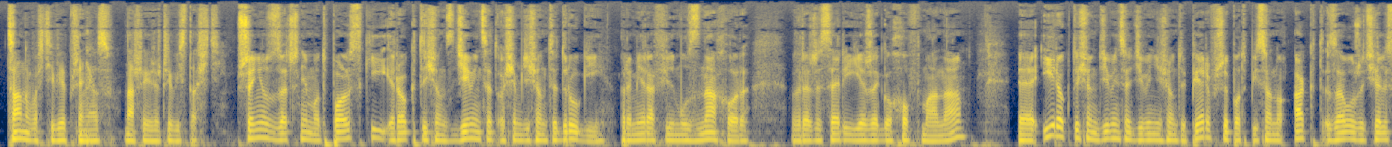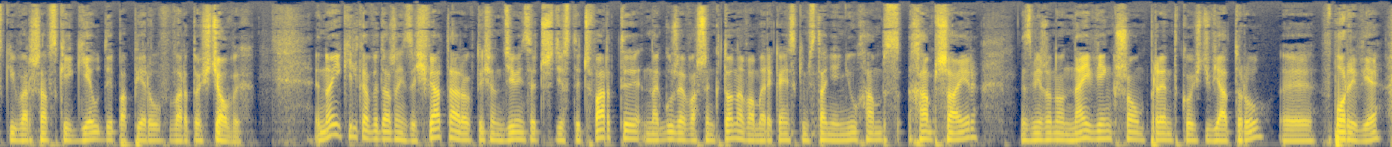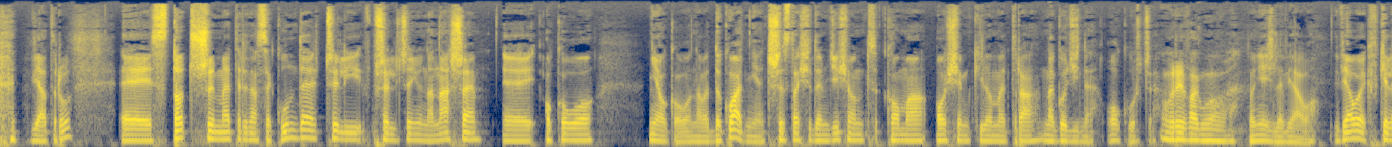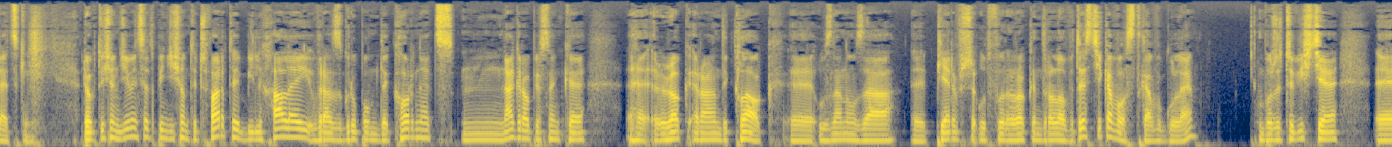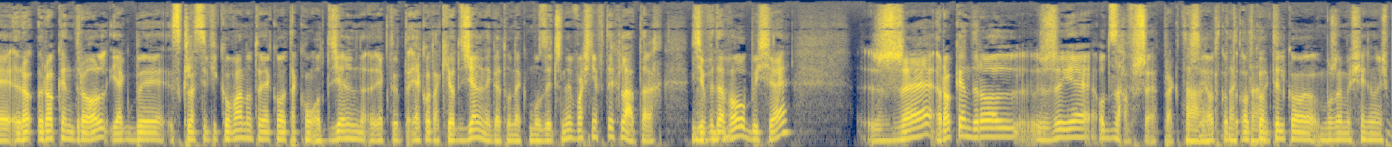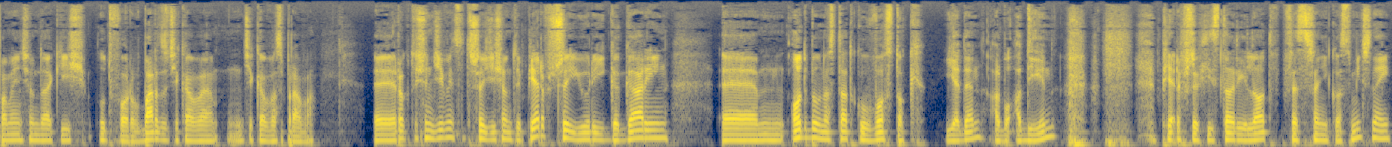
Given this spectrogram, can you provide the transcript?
co on właściwie przyniósł naszej rzeczywistości? Przeniósł zaczniemy od Polski, rok 1982. Premiera filmu Znachor w reżyserii Jerzego Hoffmana. E, I rok 1991 podpisano akt założycielski Warszawskiej Giełdy Papierów Wartościowych. No i kilka wydarzeń ze świata. Rok 1934 na górze Waszyngtona w amerykańskim stanie New Hampshire zmierzono największą prędkość wiatru e, w porywie wiatru. e, 103 metry na sekundę, czyli w przeliczeniu na nasze e, około, nie około, nawet dokładnie 370,8 km na godzinę. O kurczę, Urywa głowę. to nieźle wiało. Jak w Kieleckim. Rok 1954 Bill Haley wraz z grupą The Cornets mm, nagrał piosenkę e, Rock Around the Clock, e, uznaną za e, pierwszy utwór rock'n'rollowy. To jest ciekawostka w ogóle, bo rzeczywiście e, ro- rock and roll jakby sklasyfikowano to jako taką oddzielną, jako, taki oddzielny gatunek muzyczny właśnie w tych latach, gdzie Mhm. wydawałoby się, że rock and roll żyje od zawsze praktycznie, Tak, odkąd, tak, odkąd tak. tylko możemy sięgnąć pamięcią do jakichś utworów. Bardzo ciekawe, ciekawa sprawa. E, Rok 1961 Yuri Gagarin em, odbył na statku Vostok 1 albo Adin, pierwszy w historii lot w przestrzeni kosmicznej,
